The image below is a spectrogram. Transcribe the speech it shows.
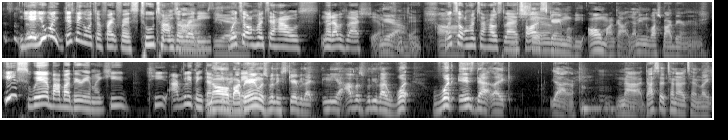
this was. Yeah, you went. This nigga went to Fright Fest two times, already. times, yeah. Went to a haunted house. No, that was last year. Yeah. went to a Um, haunted house last saw year. a scary movie. Oh my god, y'all need to watch Barbarian. He swear by Barbarian. Like he he. I really think that's no, Barbarian fake. was really scary. Like Nia, I was really like, what what is that? Like, yeah, nah, that's a ten out of ten. Like,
